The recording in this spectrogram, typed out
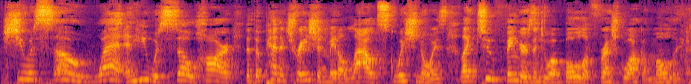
She was so wet and he was so hard that the penetration made a loud squish noise, like two fingers into a bowl of fresh guacamole.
